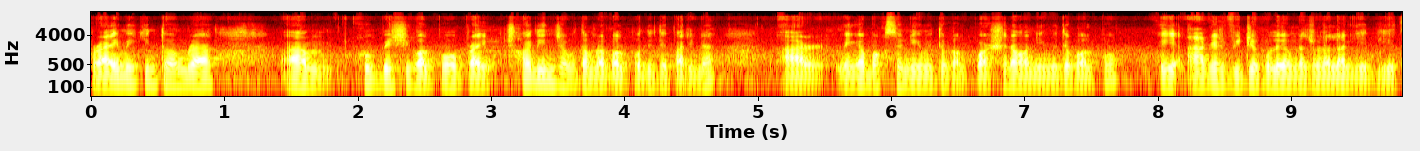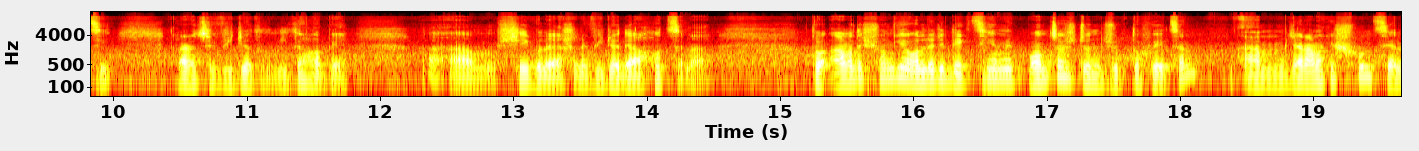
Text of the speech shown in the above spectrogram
প্রাইমে কিন্তু আমরা খুব বেশি গল্প, প্রায় ছয় দিন যাবত আমরা গল্প দিতে পারি না। আর মেগাবক্সে নিয়মিত গল্প আসে না, অনিয়মিত গল্প। এই আগের ভিডিওগুলোই আমরা জোড়া লাগিয়ে দিয়েছি। কারণ হচ্ছে ভিডিও তো দিতে হবে। সেগুলোই আসলে ভিডিও দেওয়া হচ্ছে না। তো আমাদের সঙ্গে অলরেডি দেখছি আমি পঞ্চাশ জন যুক্ত হয়েছেন। যারা আমাকে শুনছেন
